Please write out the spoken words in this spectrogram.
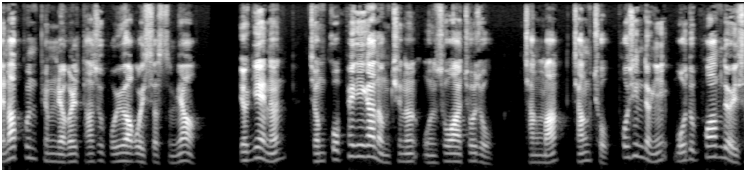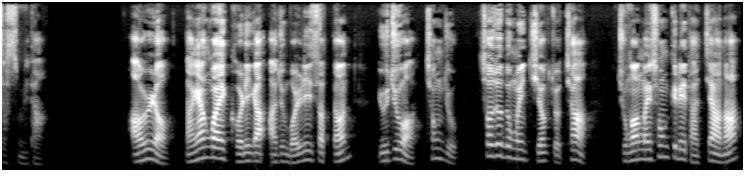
연합군 병력을 다수 보유하고 있었으며 여기에는 젊고 패기가 넘치는 원소와 조조, 장막, 장초, 포신 등이 모두 포함되어 있었습니다. 아울러 낙양과의 거리가 아주 멀리 있었던 유주와 청주, 서주 등의 지역조차 중앙의 손길이 닿지 않아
